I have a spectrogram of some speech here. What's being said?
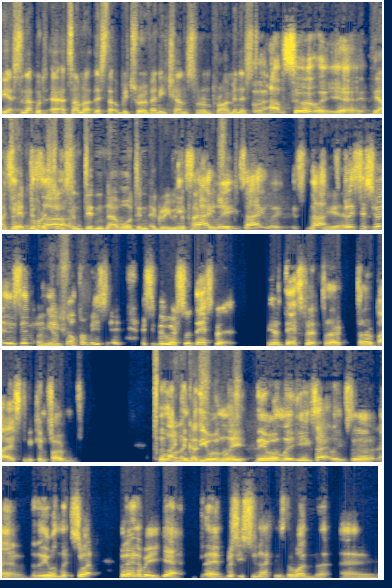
yes, and that would at a time like this that would be true of any chancellor and prime minister. Absolutely, yeah. The idea Boris Johnson didn't know or didn't agree with exactly, the package. Exactly, exactly. It's not, yeah. but it's just it's, you know, confirmation. It's but we're so desperate, you know, desperate for our for our bias to be confirmed. So that oh, can that be the only, the only, exactly. So uh, the only, so. But anyway, yeah, uh, Rishi Sunak is the one that uh,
